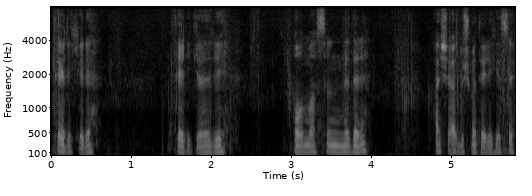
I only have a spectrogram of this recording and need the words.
tehlikeli. Tehlikeli olmasının nedeni aşağı düşme tehlikesi.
